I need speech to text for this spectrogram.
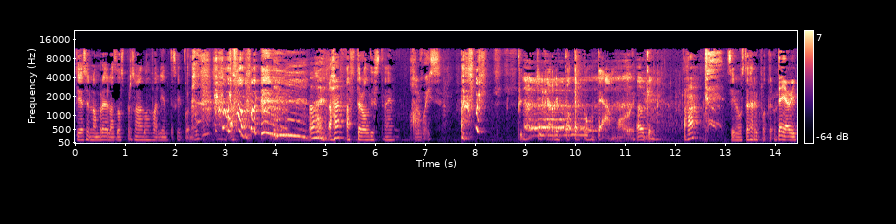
Tienes el nombre de las dos personas más valientes que conozco. Ajá. After all this time, always. Harry Potter, como te amo, güey. Ok. Ajá. Sí, me gusta Harry Potter. güey. Ya, ya vi,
